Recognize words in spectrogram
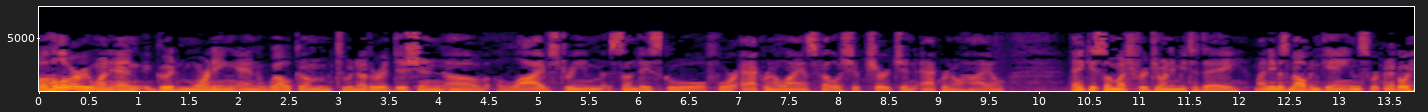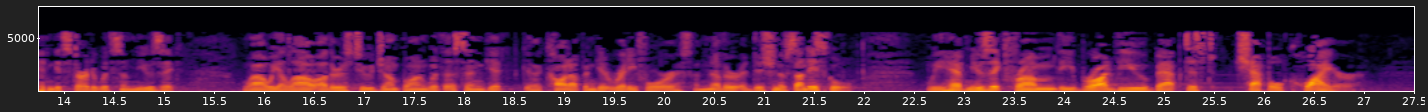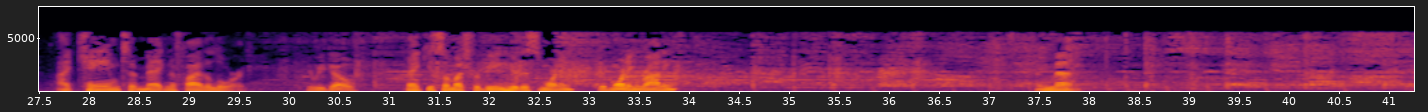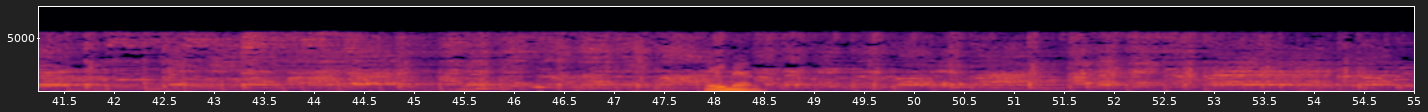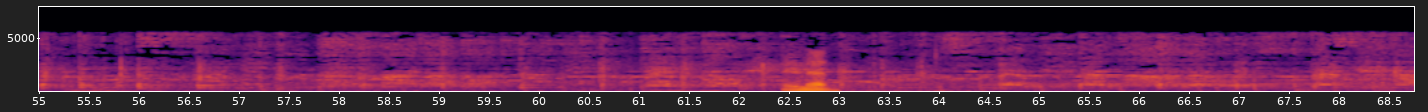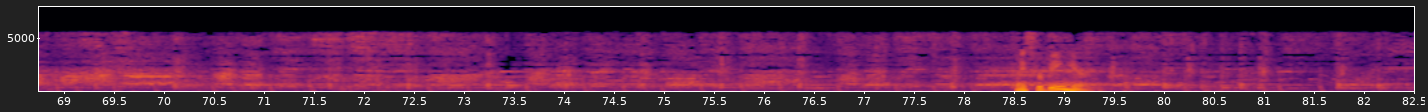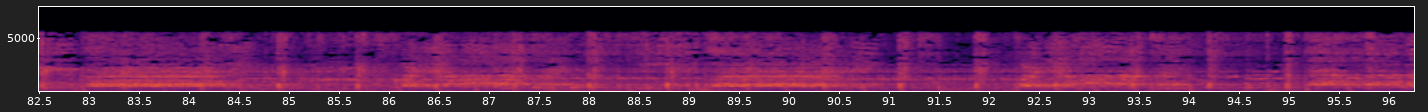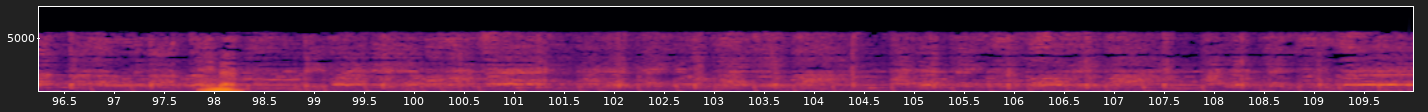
Well, hello everyone, and good morning, and welcome to another edition of live stream Sunday School for Akron Alliance Fellowship Church in Akron, Ohio. Thank you so much for joining me today. My name is Melvin Gaines. We're going to go ahead and get started with some music while we allow others to jump on with us and get uh, caught up and get ready for another edition of Sunday School. We have music from the Broadview Baptist Chapel Choir. I came to magnify the Lord. Here we go. Thank you so much for being here this morning. Good morning, Ronnie. Amen. Amen. Amen. Thanks for being here. Amen.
